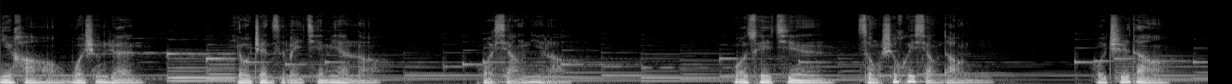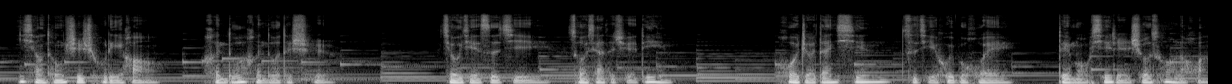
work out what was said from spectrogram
你好，陌生人，有阵子没见面了，我想你了。我最近总是会想到你。我知道，你想同时处理好很多很多的事，纠结自己做下的决定，或者担心自己会不会对某些人说错了话。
